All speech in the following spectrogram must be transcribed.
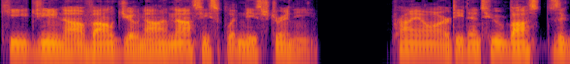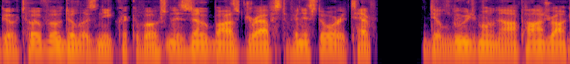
ki g na na nasi splitni strini. Pri Artidentu bost zagotovo dolazny krikovoshna zobozdravstvenistoritev. Deludmo na podrog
